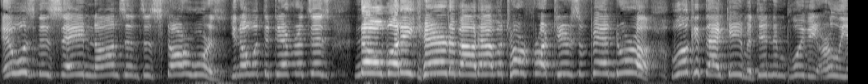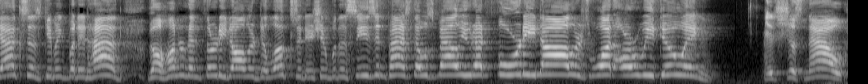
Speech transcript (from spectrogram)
it was the same nonsense as Star Wars. You know what the difference is? Nobody Nobody cared about Avatar Frontiers of Pandora. Look at that game. It didn't employ the early access gimmick, but it had the $130 deluxe edition with a season pass that was valued at $40. What are we doing? It's just now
